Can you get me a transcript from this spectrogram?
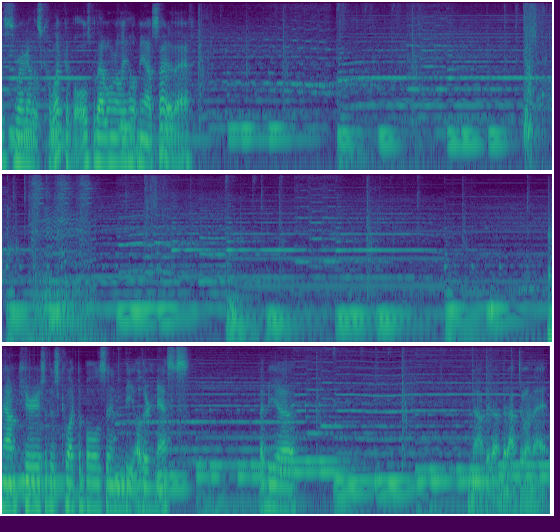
This is where I got those collectibles, but that won't really help me outside of that. Curious if there's collectibles in the other nests. That'd be a... No, they're not, they're not doing that.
